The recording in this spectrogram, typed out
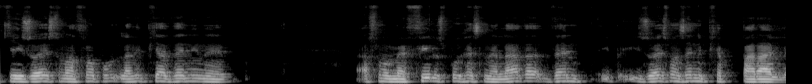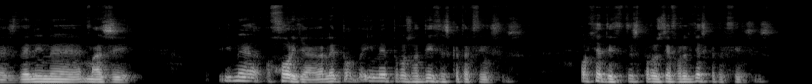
και οι ζωές των ανθρώπων, δηλαδή πια δεν είναι ας πούμε με φίλους που είχα στην Ελλάδα δεν, οι ζωές μας δεν είναι πια παράλληλες, δεν είναι μαζί. Είναι χώρια, δηλαδή είναι προς αντίθετες κατευθύνσεις. Όχι αντίθετες, προς διαφορετικές κατευθύνσεις.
